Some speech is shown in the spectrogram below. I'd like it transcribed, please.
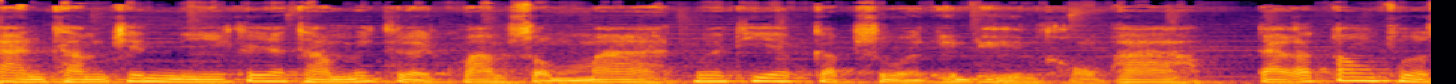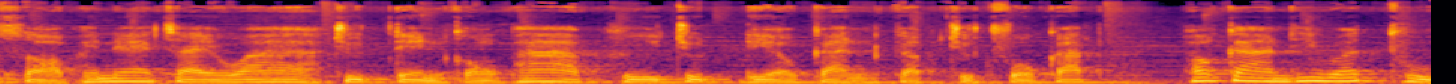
การทำเช่นนี้ก็จะทำให้เกิดความสมมาตรเมื่อเทียบกับส่วนอื่น ๆ ของภาพ แต่ก็ต้องตรวจสอบให้แน่ใจว่าจุดเด่นของภาพคือจุดเดียวกันกับจุดโฟกัส เพราะการที่วัตถุ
